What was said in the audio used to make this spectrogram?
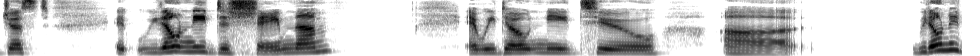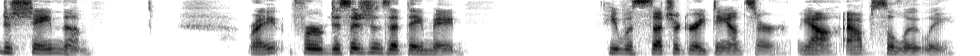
just, it, we don't need to shame them and we don't need to, uh, we don't need to shame them, right? For decisions that they made. He was such a great dancer. Yeah, absolutely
